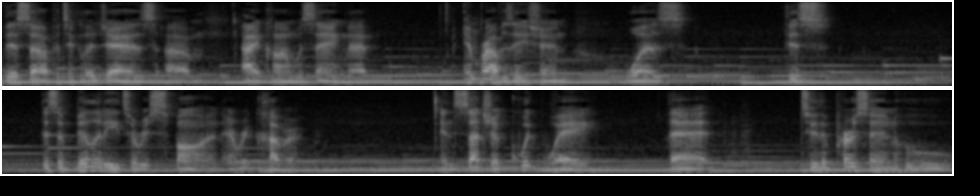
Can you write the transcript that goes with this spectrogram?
this uh, particular jazz um, icon was saying that improvisation was this this ability to respond and recover in such a quick way that to the person who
